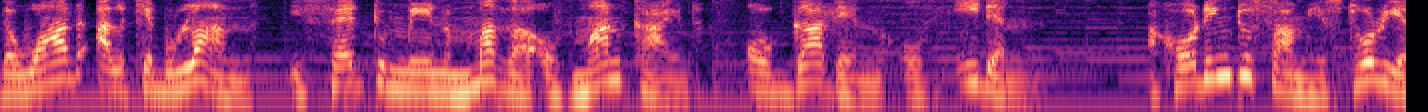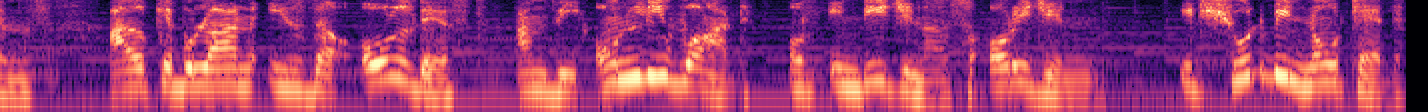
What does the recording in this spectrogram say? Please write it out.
The word Alkebulan is said to mean mother of mankind or garden of Eden. According to some historians, Alkebulan is the oldest and the only word of indigenous origin. It should be noted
